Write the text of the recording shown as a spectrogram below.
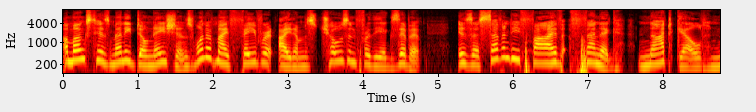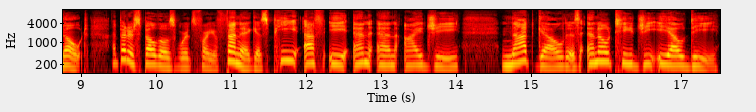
Amongst his many donations, one of my favorite items chosen for the exhibit is a 75 Pfennig Notgeld note. I better spell those words for you. Pfennig is P F E N N I G Notgeld is N O T G E L D.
